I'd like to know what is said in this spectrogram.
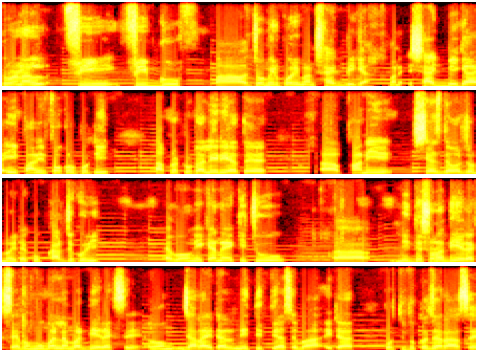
দ্রোনাল ফ্রি ফ্রি গ্রুপ জমির পরিমাণ ষাট বিঘা। মানে ষাট বিঘা এই পানির প্রকল্পটি আপনার টোটাল এরিয়াতে পানি সেচ দেওয়ার জন্য এটা খুব কার্যকরী এবং এখানে কিছু নির্দেশনা দিয়ে রাখছে এবং মোবাইল নাম্বার দিয়ে রাখছে এবং যারা এটার নেতৃত্বে আছে বা এটা কর্তৃপক্ষ যারা আছে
